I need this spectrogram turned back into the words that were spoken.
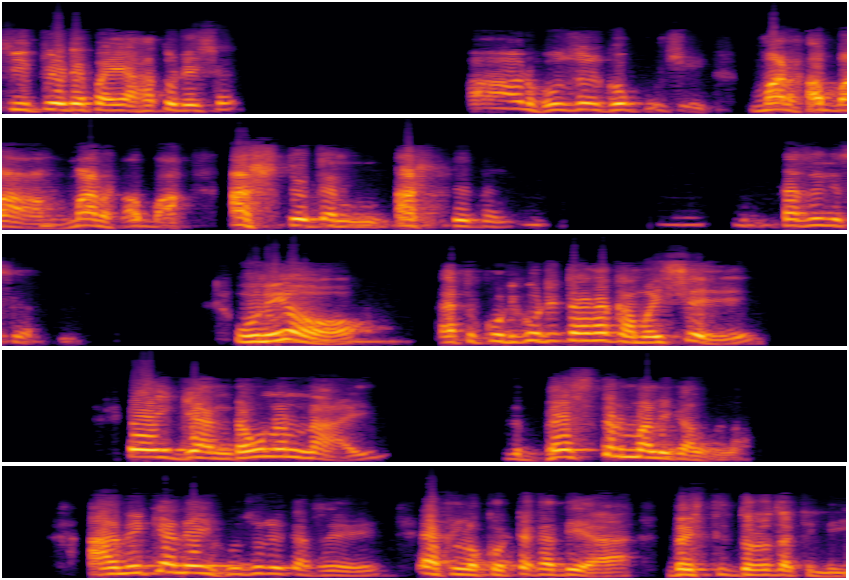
চিপ রেটে পাইয়া হাত উঠেছে আর হুজুর খুব খুশি মার হাবা মার হাবা আসতে দেন আসতে দেন। কাজে গেছে। উনিও এত কোটি কোটি টাকা কামাইছে এই জ্ঞানটা ওনার নাই। বেস্তের মালিক আল্লাহ। আমি কেন এই হুজুরের কাছে এক লক্ষ টাকা দিয়া বেস্তির দরজা কিনি?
